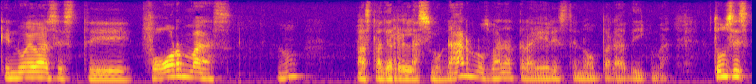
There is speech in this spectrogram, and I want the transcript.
qué nuevas este, formas? ¿no? Hasta de relacionarnos van a traer este nuevo paradigma. Entonces,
